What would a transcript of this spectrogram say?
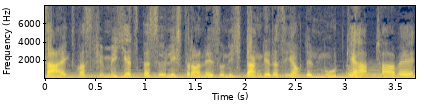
was für mich jetzt persönlich dran ist. Und ich danke dir, dass ich auch den Mut gehabt habe,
